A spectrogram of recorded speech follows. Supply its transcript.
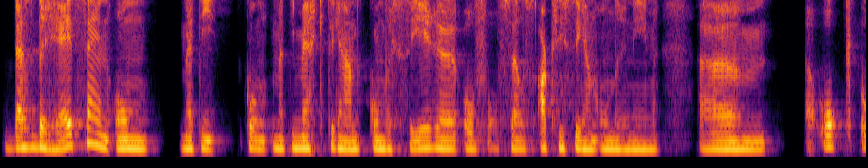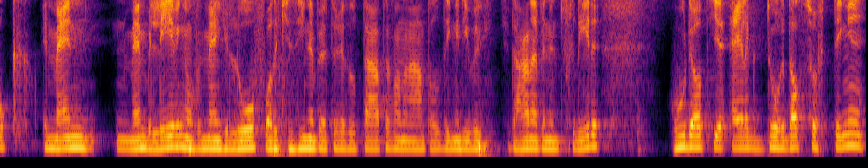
best bereid zijn om met die met die merken te gaan converseren of, of zelfs acties te gaan ondernemen. Um, ook, ook in mijn, mijn beleving of in mijn geloof, wat ik gezien heb uit de resultaten van een aantal dingen die we gedaan hebben in het verleden, hoe dat je eigenlijk door dat soort dingen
